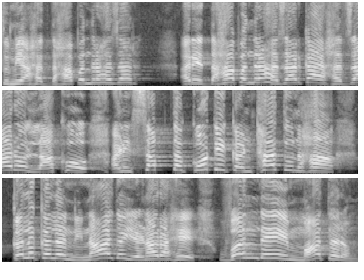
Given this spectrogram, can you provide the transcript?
तुम्ही आहात दहा पंधरा हजार? अरे दहा पंधरा हजार काय? हजारो लाखो आणि सप्त कोटी कंठातून हा कलकल निनाद येणार आहे. वंदे मातरम!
